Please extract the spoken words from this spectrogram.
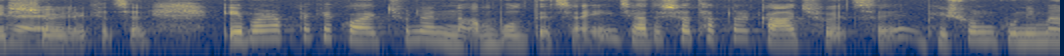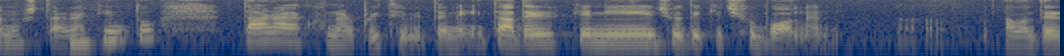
নিশ্চয়ই হ্যাঁ। রেখেছেন। এবার আপনাকে কয়েকজনের নাম বলতে চাই যাদের সাথে আপনার কাজ হয়েছে ভীষণ গুণী মানুষ তারা কিন্তু তারা এখন আর পৃথিবীতে নেই। তাদেরকে নিয়ে যদি কিছু বলেন আমাদের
